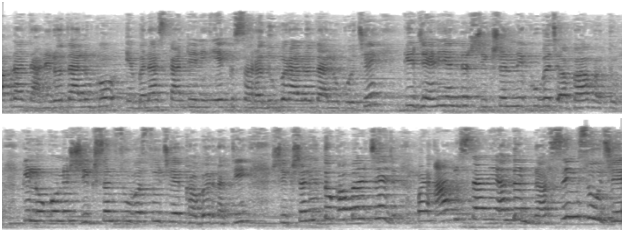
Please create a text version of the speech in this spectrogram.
આપણા ધાનેરો તાલુકો એ બનાસકાંઠાની એક સરહદ ઉપર આવેલો તાલુકો છે કે જેની અંદર શિક્ષણની ખૂબ જ અભાવ હતો. કે લોકોને શિક્ષણ શું વસ્તુ છે ખબર નથી. શિક્ષણની તો ખબર છે જ, પણ આ વિસ્તારની અંદર નર્સિંગ શું છે?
